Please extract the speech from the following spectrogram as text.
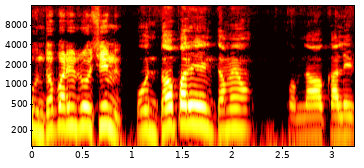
ઊંધો પાણી રોશીન ઊંધો પાણી તમે હમણાં ખાલી.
